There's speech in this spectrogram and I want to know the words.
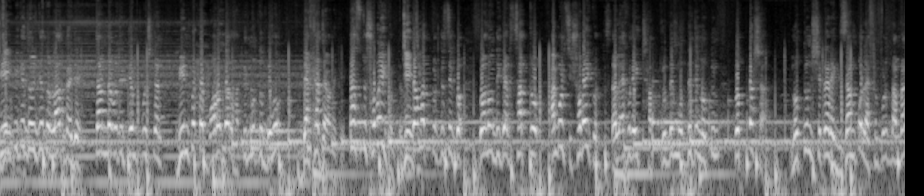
বিএনপিকে দোষ দিয়ে তো লাভ নাই যে চান্দাবাজি টেম্পো স্ট্যান্ড বড় দল হাতির মতো দেহ দেখা যায় অনেকে। কাজ তো সবাই করতেছে। জামাত করতেছে গ- গণ অধিকার ছাত্র আমি বলছি সবাই করতেছে। তাহলে এখন এই ছাত্রদের মধ্যে যে নতুন প্রত্যাশা নতুন সেটার এক্সাম্পল এখন পর্যন্ত আমরা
